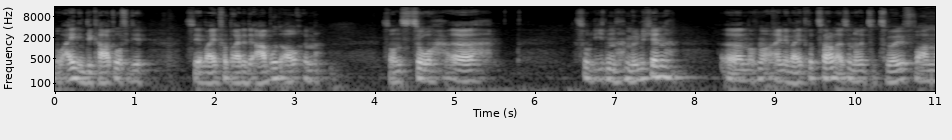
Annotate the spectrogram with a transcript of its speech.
nur ein Indikator für die sehr weit verbreitete Armut auch im sonst so äh, soliden München. Äh, Nochmal eine weitere Zahl, also 1912 waren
